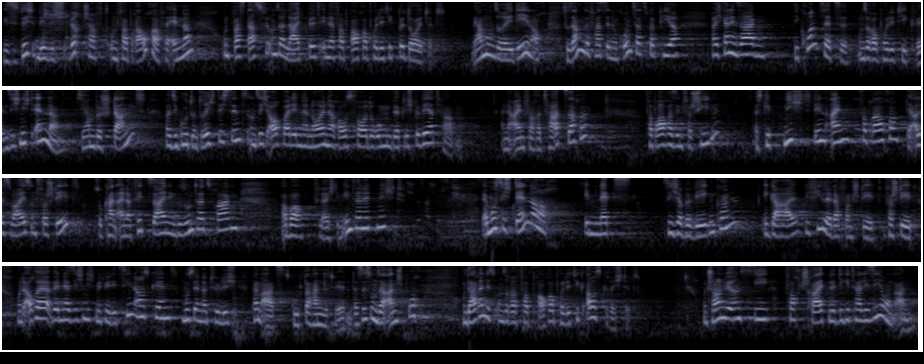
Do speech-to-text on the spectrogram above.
wie sich Wirtschaft und Verbraucher verändern und was das für unser Leitbild in der Verbraucherpolitik bedeutet. Wir haben unsere Ideen auch zusammengefasst in einem Grundsatzpapier. Aber ich kann Ihnen sagen, die Grundsätze unserer Politik werden sich nicht ändern. Sie haben Bestand, weil sie gut und richtig sind und sich auch bei den neuen Herausforderungen wirklich bewährt haben. Eine einfache Tatsache. Verbraucher sind verschieden. Es gibt nicht den einen Verbraucher, der alles weiß und versteht. So kann einer fit sein in Gesundheitsfragen, aber vielleicht im Internet nicht. Er muss sich dennoch im Netz sicher bewegen können, egal wie viel er davon steht, versteht. Und auch wenn er sich nicht mit Medizin auskennt, muss er natürlich beim Arzt gut behandelt werden. Das ist unser Anspruch und darin ist unsere Verbraucherpolitik ausgerichtet. Und schauen wir uns die fortschreitende Digitalisierung an.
